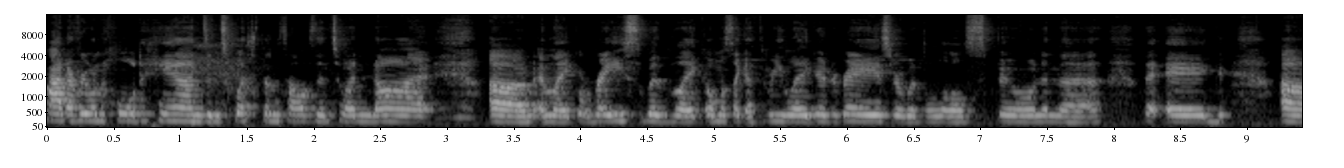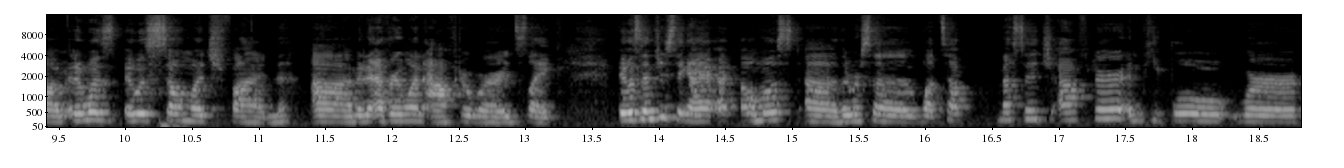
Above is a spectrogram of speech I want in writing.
had everyone hold hands and twist themselves into a knot um, and like race with like almost like a three-legged race or with a little spoon and the the egg um, and it was it was so much fun um, and everyone afterwards like it was interesting i, I almost uh, there was a whatsapp message after and people were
